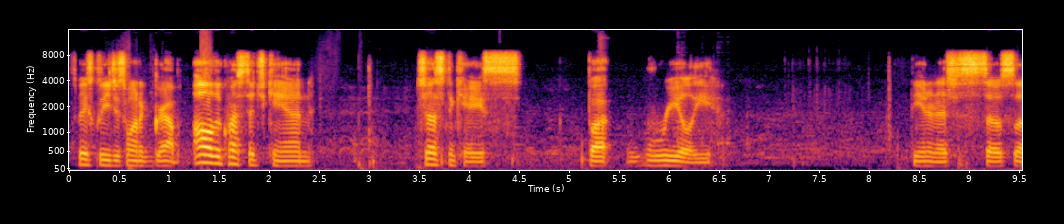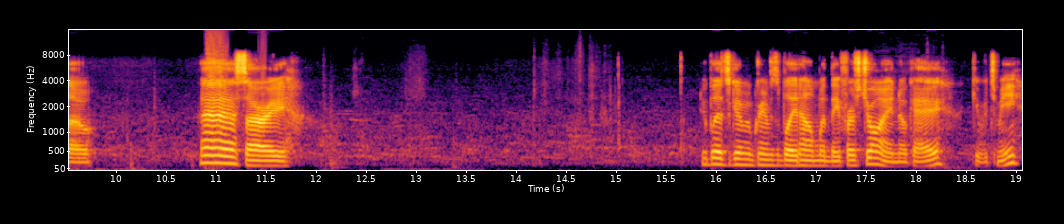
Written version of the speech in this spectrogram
So basically you just want to grab all the quests that you can, just in case. But really, the internet's just so slow. Ah, sorry. New blades are given Crimson Blade Helm when they first join, okay? Give it to me.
